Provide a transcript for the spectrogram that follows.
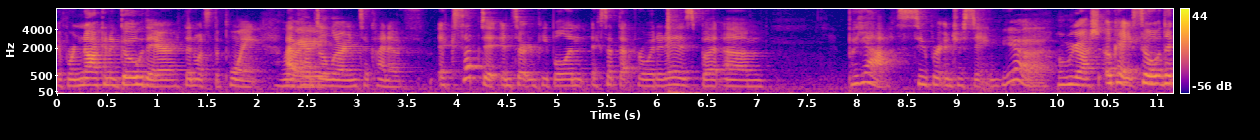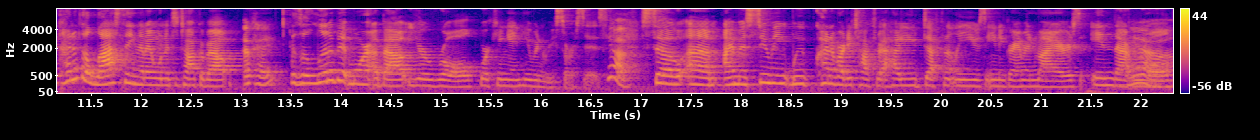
If we're not going to go there, then what's the point? I've had to learn to kind of accept it in certain people and accept that for what it is. But um, but yeah, super interesting. yeah Oh my gosh. Okay, so the kind of the last thing that I wanted to talk about okay is a little bit more about your role working in human resources. Yeah. So um, I'm assuming we've kind of already talked about how you definitely use Enneagram and Myers in that Yeah. role.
